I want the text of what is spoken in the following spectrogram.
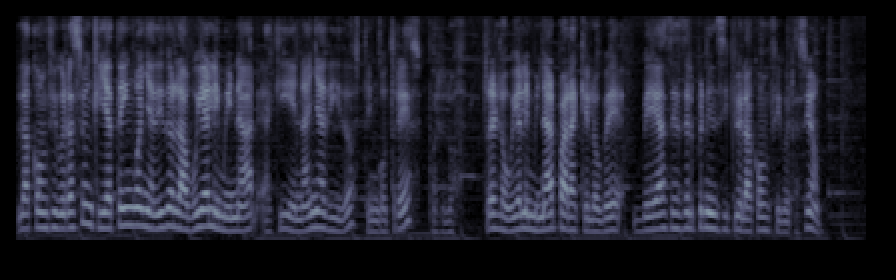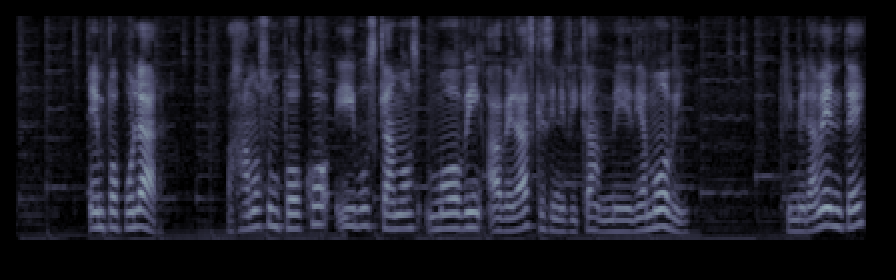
la, configuración que ya tengo añadido la voy a eliminar aquí en añadidos. Tengo tres, pues los tres lo voy a eliminar para que lo veas desde el principio la configuración. En popular, bajamos un poco y buscamos Moving Average, que significa media móvil. Primeramente,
